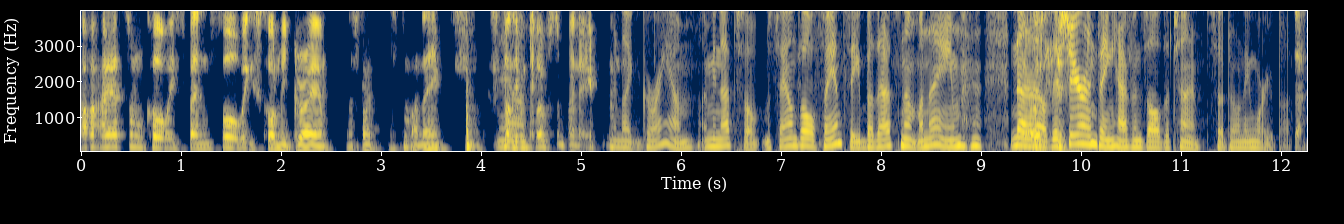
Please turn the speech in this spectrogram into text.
I, I had someone call me, spend four weeks calling me Graham. That's like, that's not my name. It's not even close to my name. I mean, like Graham. I mean, that's sounds all fancy, but that's not my name. no, no, no. The Sharon thing happens all the time, so don't even worry about that.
